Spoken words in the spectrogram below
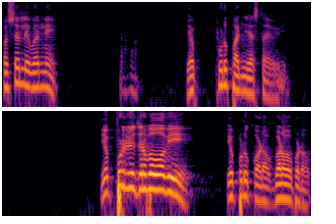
క్వశ్చన్లు ఇవన్నీ. ఎప్పుడు పని చేస్తాయి అవి? ఎప్పుడు నిద్రపోవవి అవి? ఎప్పుడు గొడవ గొడవ పడవు.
